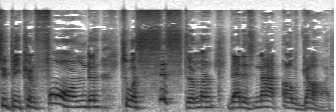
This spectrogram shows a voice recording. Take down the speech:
to be conformed to a system that is not of God.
